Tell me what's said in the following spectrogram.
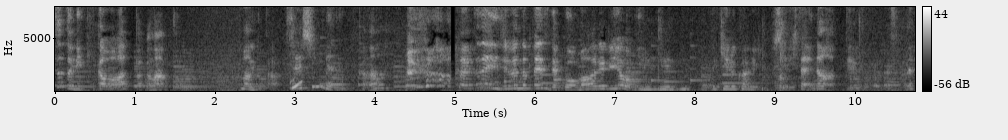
ちょっと力感はあったかなと。まあなんか精神面かな？常に自分のペースでこう回れるようにできる限りしていきたいなっていうところですかね。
